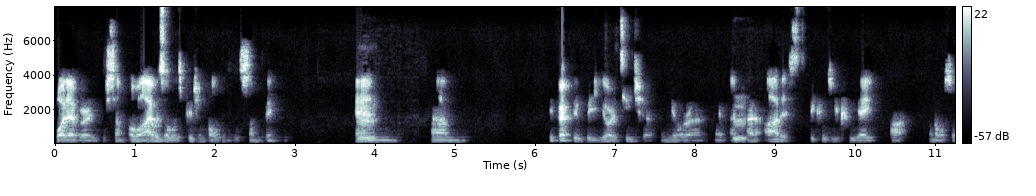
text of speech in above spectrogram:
whatever. Some oh, I was always pigeonholed into something, and um, effectively, you're a teacher and you're a, an, Mm. an artist because you create art, and also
